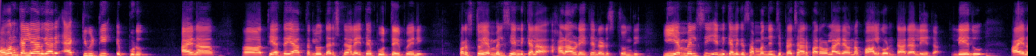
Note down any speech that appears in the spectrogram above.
పవన్ కళ్యాణ్ గారి యాక్టివిటీ ఎప్పుడు? ఆయన తీర్థయాత్రలు దర్శనాలు అయితే పూర్తయిపోయినాయి. ప్రస్తుతం ఎమ్మెల్సీ ఎన్నికల హడావుడి అయితే నడుస్తుంది. ఈ ఎమ్మెల్సీ ఎన్నికలకు సంబంధించి ప్రచార పర్వంలో ఆయన ఏమైనా పాల్గొంటారా లేదా? లేదు ఆయన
